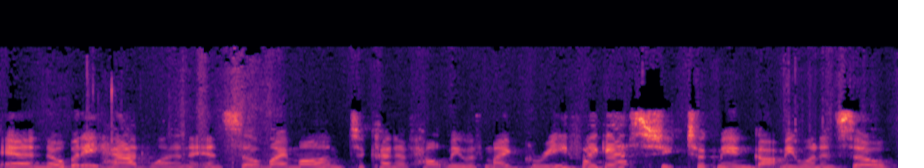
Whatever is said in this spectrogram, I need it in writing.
And nobody had one. And so my mom, to kind of help me with my grief, I guess, she took me and got me one. And so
